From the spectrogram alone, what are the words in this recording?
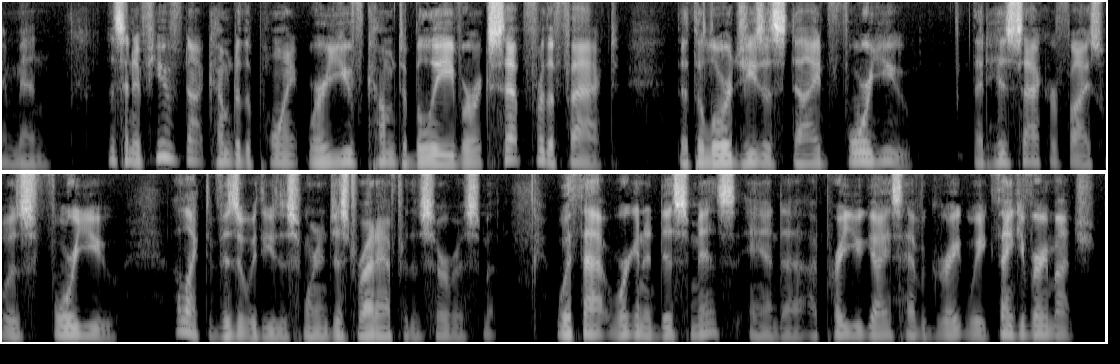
Amen. Listen, if you've not come to the point where you've come to believe or accept for the fact that the Lord Jesus died for you, that his sacrifice was for you, I'd like to visit with you this morning just right after the service. But with that, we're going to dismiss, and uh, I pray you guys have a great week. Thank you very much.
